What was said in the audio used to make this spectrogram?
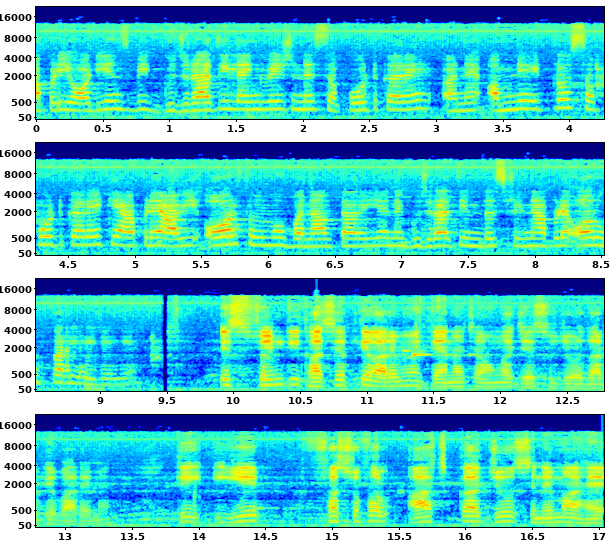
આપણી ઓડિયન્સ બી ગુજરાતી લેંગ્વેજને સપોર્ટ કરે અને અમને એટલો સપોર્ટ કરે કે આપણે આવી ઓર ફિલ્મો બનાવતા રહીએ અને ગુજરાતી ઇન્ડસ્ટ્રીને આપણે ઓર ઉપર લઈ જઈએ. इस फ़िल्म की खासियत के बारे में मैं कहना चाहूँगा जैसू जोरदार के बारे में कि ये फ़र्स्ट ऑफ़ ऑल आज का जो सिनेमा है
